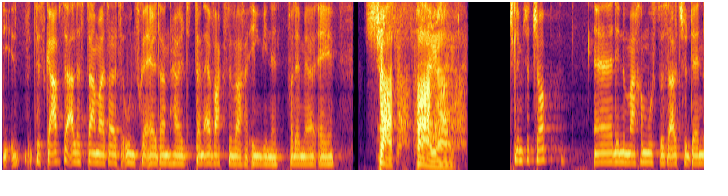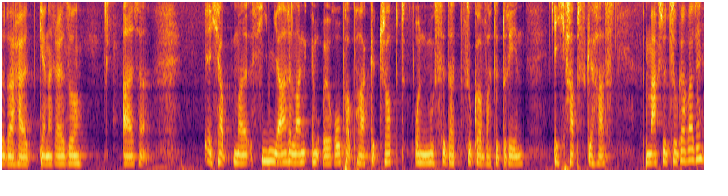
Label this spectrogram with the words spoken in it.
die, das gab es ja alles damals, als unsere Eltern halt dann erwachsen waren, irgendwie nicht. Von dem her, ey, Shots fired. schlimmster Job, äh, den du machen musstest als Student oder halt generell so? Alter, ich habe mal sieben Jahre lang im Europapark gejobbt und musste da Zuckerwatte drehen. Ich hab's gehasst. Magst du Zuckerwatte?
